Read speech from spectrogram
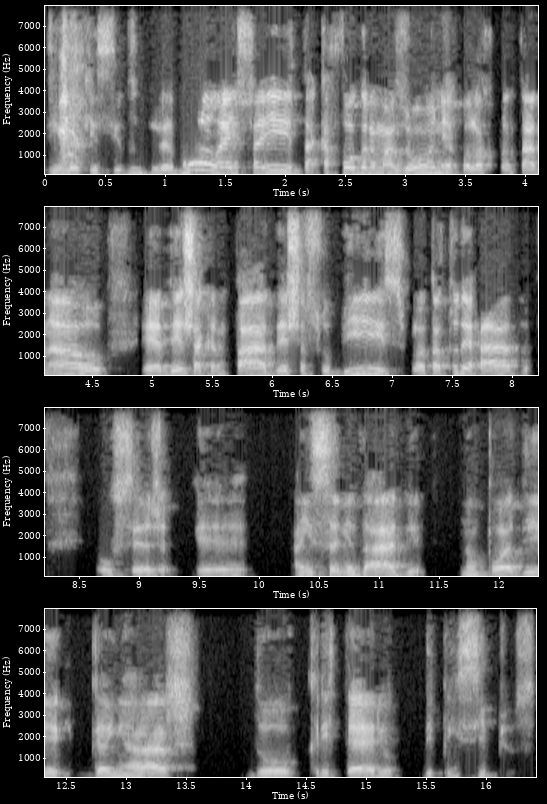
de enlouquecidos dizendo: não, é isso aí, taca fogo na Amazônia, coloca o Pantanal, é, deixa acampar, deixa subir, explota tudo errado. Ou seja, é, a insanidade não pode ganhar do critério de princípios.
